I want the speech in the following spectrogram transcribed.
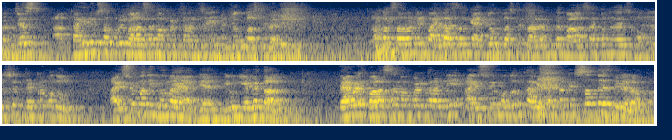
तर जस्ट uh, काही दिवसापूर्वी बाळासाहेब आंबेडकरांची अँजिओप्लास्टी झालेली. आपण सर्वांनी पाहिलं असेल की अँजिओप्लास्टी झाल्यानंतर बाळासाहेबांना ऑपरेशन थिएटरमधून आयसीयूमध्ये घेऊन घेऊन येण्यात आलं. त्यावेळेस बाळासाहेब आंबेडकरांनी आयसीयू मधून कार्यकर्त्यांनी संदेश दिलेला होता.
